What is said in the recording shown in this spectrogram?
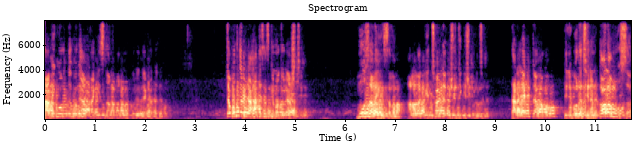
দাবি করতে হলে আপনাকে ইসলাম পালন করে দেখাতে হবে। চমৎকার একটা হাদিস আজকে নজরে আসছে। মুসা আলাইহিস সালাম আল্লাহকে ছয়টা বিষয় জিজ্ঞেস করেছিলেন তার একটা হলো তিনি বলেছিলেন কলা মুসা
